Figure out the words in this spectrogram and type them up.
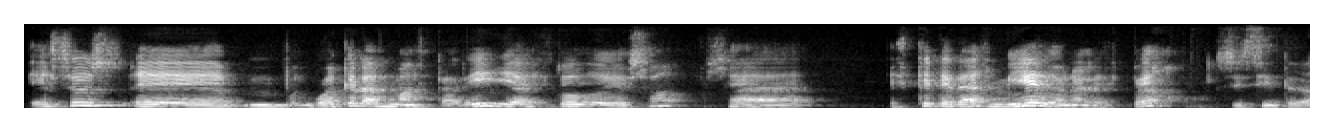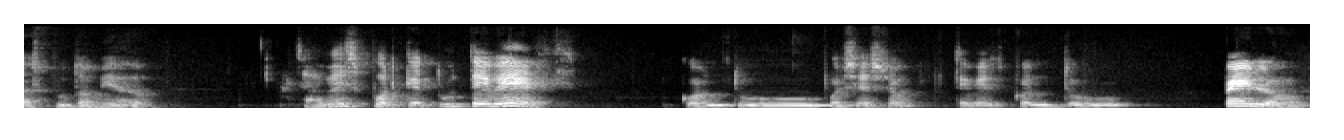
eso es eh, igual que las mascarillas y todo eso, o sea, es que te das miedo en el espejo. Sí, sí, te das puto miedo. ¿sabes? Porque tú te ves con tu, pues eso, te ves con tu pelo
